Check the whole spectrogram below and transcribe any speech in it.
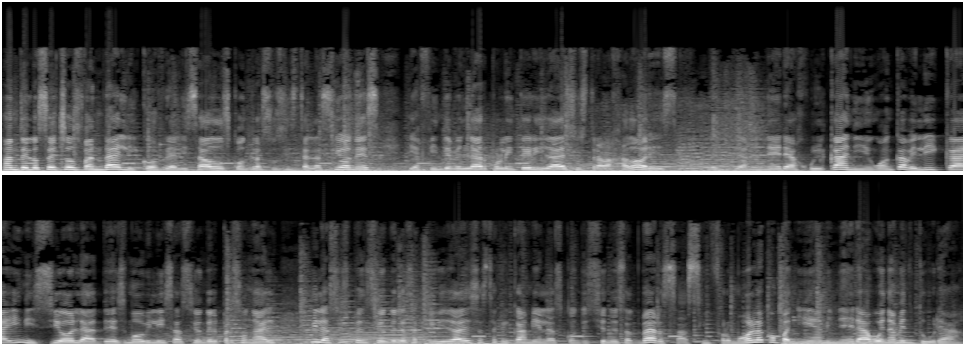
Ante los hechos vandálicos realizados contra sus instalaciones y a fin de velar por la integridad de sus trabajadores, la entidad minera Julcani en Huancavelica inició la desmovilización del personal y la suspensión de las actividades hasta que cambien las condiciones adversas, informó la compañía minera Buenaventura.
